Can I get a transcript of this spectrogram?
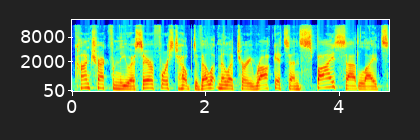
contract from the U.S. Air Force to help develop military rockets and spy satellites.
